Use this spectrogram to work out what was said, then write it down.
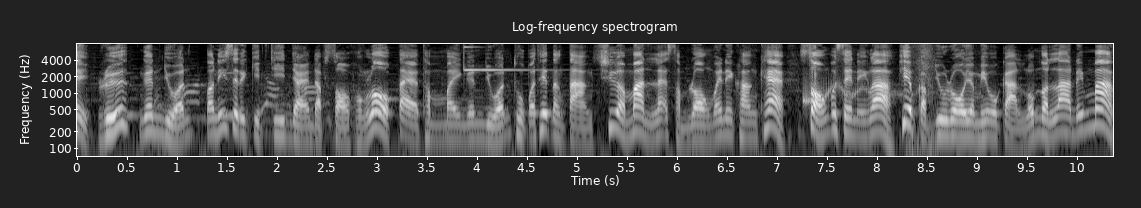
ย หรือเงินหยวน ตอนนี้เศรษฐกิจจีนใหญ่อันดับ 2 ของโลก แต่ทำไมเงินหยวนถูกประเทศต่างๆ เชื่อมั่นและสำรองไว้ในคลังแค่ 2%เองล่ะ เทียบกับยูโรยังมีโอกาสล้มดอลลาร์ได้มาก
